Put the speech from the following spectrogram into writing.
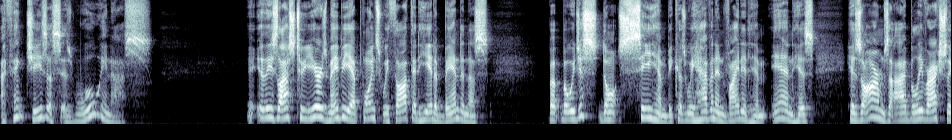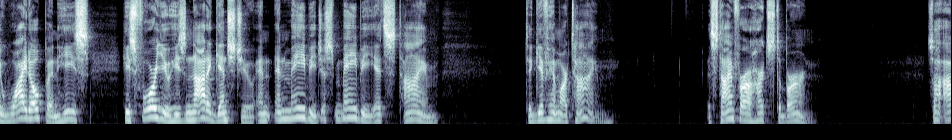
I think Jesus is wooing us. These last two years, maybe at points we thought that he had abandoned us, but, but we just don't see him because we haven't invited him in. His, his arms, I believe, are actually wide open. He's, he's for you, he's not against you. And, and maybe, just maybe, it's time to give him our time. It's time for our hearts to burn. So I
